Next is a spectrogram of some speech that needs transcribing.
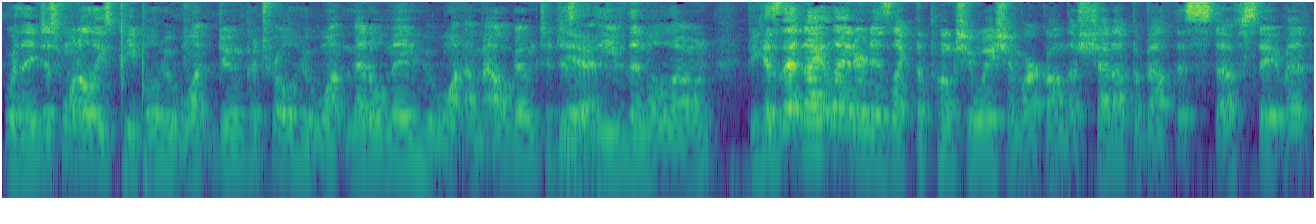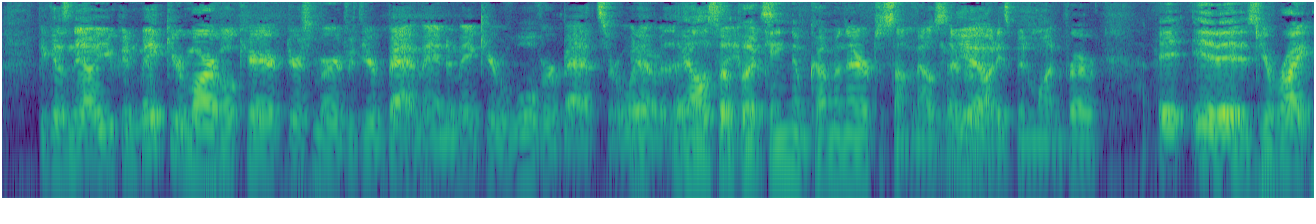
where they just want all these people who want Doom Patrol, who want Metal Men, who want Amalgam to just Yeah. leave them alone. Because that Night Lantern is like the punctuation mark on the shut up about this stuff statement. Because now you can make your Marvel characters merge with your Batman to make your Wolverbats or whatever. Yeah, the they also put is. Kingdom Come in there to something else Yeah. everybody's been wanting forever. It, it is. You're right.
